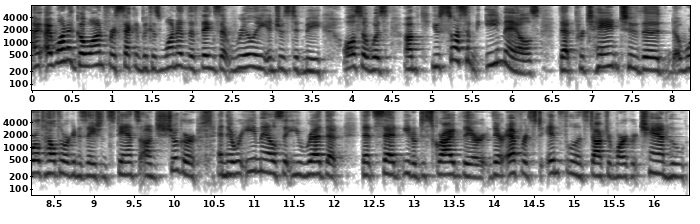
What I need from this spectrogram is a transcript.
I, I want to go on for a second because one of the things that really interested me also was um, you saw some emails that pertain to the World Health Organization stance on sugar, and there were emails that you read that that said, you know, described their their efforts to influence Dr. Margaret Chan, who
